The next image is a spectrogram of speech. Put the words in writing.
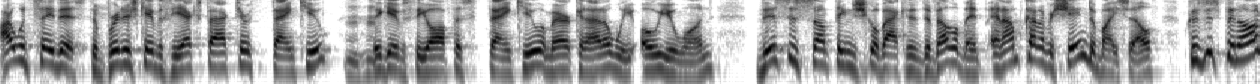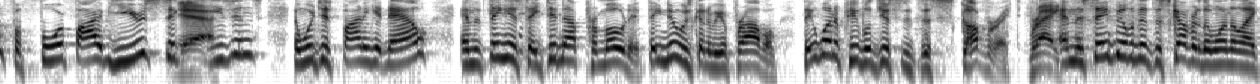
I would say this the British gave us the X Factor, thank you. Mm-hmm. They gave us The Office, thank you. American Idol, we owe you one. This is something that should go back into development. And I'm kind of ashamed of myself because it's been on for four, five years, six Yeah. seasons, and we're just finding it now. And the thing is, they did not promote it. They knew it was going to be a problem. They wanted people just to discover it. Right. And the same people that discovered it, the one that like,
